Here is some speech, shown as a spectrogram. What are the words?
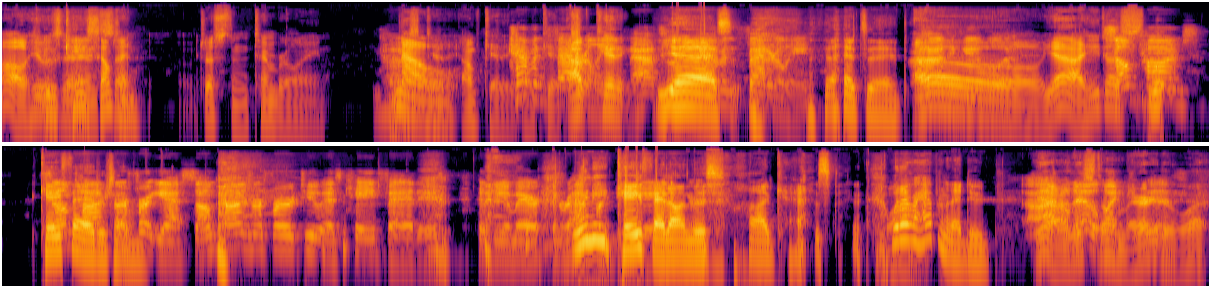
Oh, he It was, was in K NSYNC. something. Justin Timberlake. No. I'm No. kidding. I'm kidding. Kevin I'm kidding. I'm Federline. kidding. That's Yes. Kevin Federline. That's it. I had to Google it. Oh, yeah, he does. Sometimes, K Fed or something. refer, yeah, sometimes referred to as K Fed in, in the American rap. we need K Fed on this podcast. Whatever happened to that dude? I yeah, are they know, still married or what?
